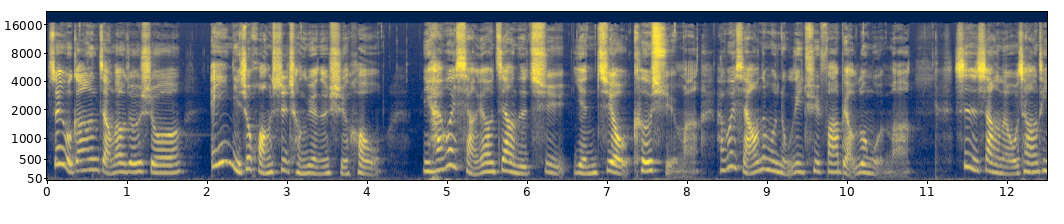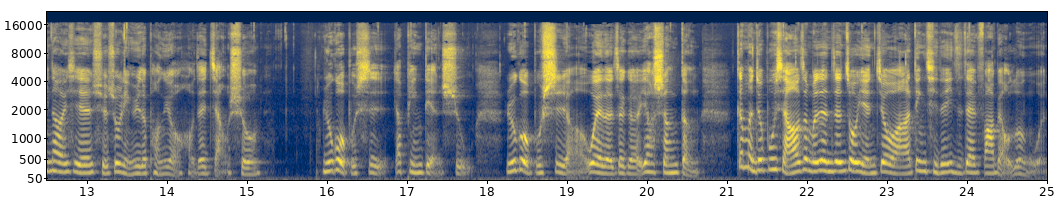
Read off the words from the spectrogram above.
所以我刚刚讲到，就是说，诶，你是皇室成员的时候，你还会想要这样子去研究科学吗？还会想要那么努力去发表论文吗？事实上呢，我常常听到一些学术领域的朋友我在讲说，如果不是要拼点数，如果不是啊，为了这个要升等，根本就不想要这么认真做研究啊，定期的一直在发表论文。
